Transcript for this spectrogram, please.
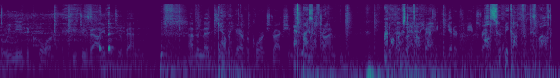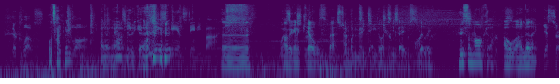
But we need the core. She's too valuable to abandon. Have the med team prepare for core extraction. Too much time. I'm Depends on how fast he can get her to the extraction. be gone from this world. They're close. What's happening? I don't know. I don't really care. place and standing by. uh are Once they gonna kill extracted, Sebastian once he med get once he saves. Lily? Who's the marker? Oh, uh, Lily. yes, sir.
